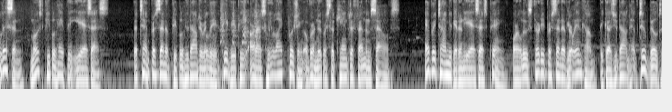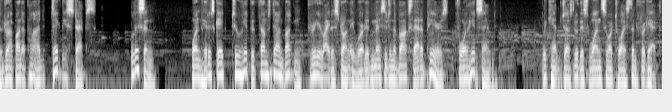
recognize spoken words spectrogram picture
Listen, most people hate the ESS. The 10% of people who doubt to relieve PvP are us who like pushing over nukers that can't defend themselves. Every time you get an ESS ping, or lose 30% of your income because you don't have 2 bill to drop on a pod, take these steps. Listen. 1. Hit escape. 2. Hit the thumbs down button. 3. Write a strongly worded message in the box that appears. 4. Hit send. We can't just do this once or twice then forget.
